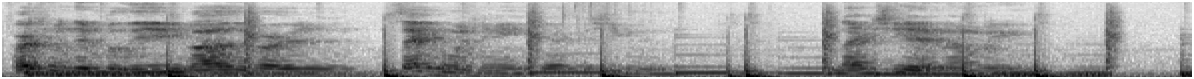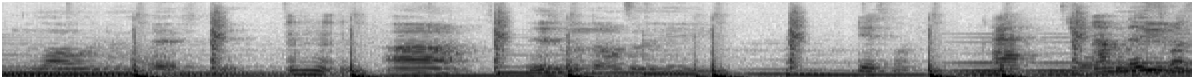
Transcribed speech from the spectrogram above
first one didn't believe I was a virgin. Second one she ain't care because she didn't like she had known me longer than my ex did. Mhm. Um, this one don't believe. This one. Hi. Can't I'm this one.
